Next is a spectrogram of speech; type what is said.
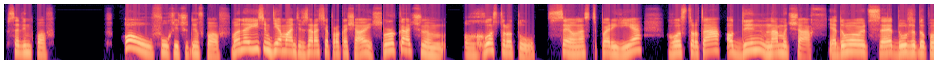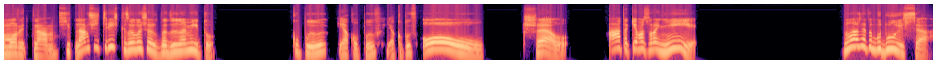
Все він впав. Оу, фух, я чуть не впав. У мене 8 діамантів, зараз я прокачаюсь. Прокачуємо гостроту. Все, у нас тепер є гострота один на мечах. Я думаю, це дуже допоможе нам. Нам ще трішки залишилось до динаміту. Купили, я купив, я купив. Оу! Чел. А, таке броні. Ну, а ти будуєшся.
